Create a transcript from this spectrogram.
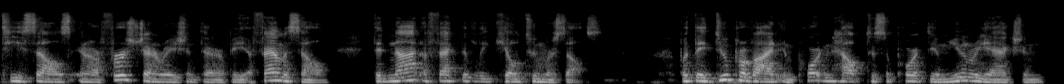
T cells in our first generation therapy, afami-cel, did not effectively kill tumor cells, but they do provide important help to support the immune reaction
